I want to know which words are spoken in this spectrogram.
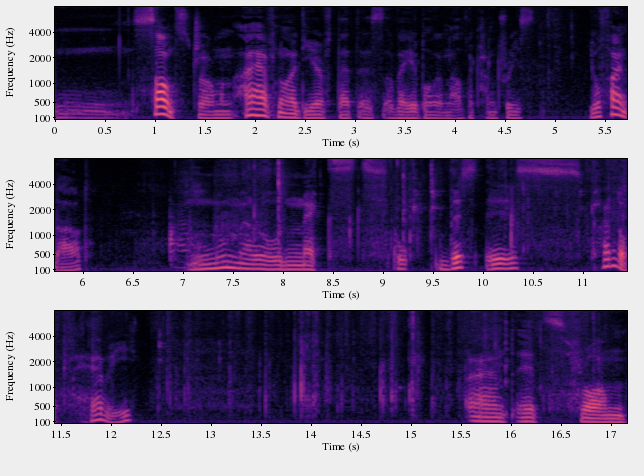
Mm, sounds German. I have no idea if that is available in other countries. You'll find out. Numero next. Oh, this is kind of heavy. And it's from,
